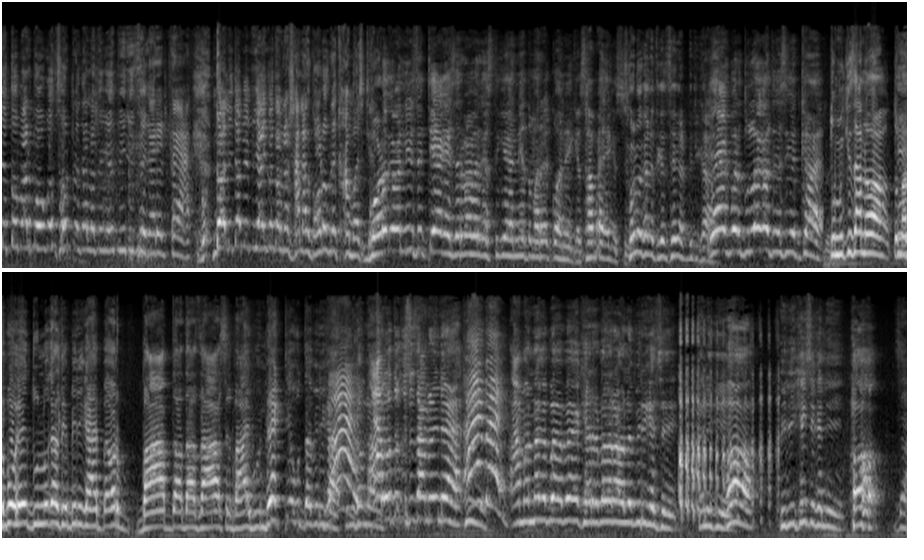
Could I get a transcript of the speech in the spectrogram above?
যে তোমার বউ ছোট কালা থেকে বিড়ি সিগারেট খায়। ডলি যাবে বিয়াই করতাম না শালার গড়কে খামাসছে বড় কেমন নিচে ট্যাগ আছে বাবার কাছ থেকে নিয়ে তোমার কনে কে ছাপাই গেছে। ছোট কালা থেকে সিগারেট বিড়ি খায়। একবার দুল্লাগাল থেকে সিগারেট খায়। তুমি কি জানো তোমার বউ হে দুল্লাগাল থেকে বিড়ি খায় ওর বাপ দাদা যা আছে ভাই বোন ব্যক্তি উদ্দা বিড়ি খায়? আরও তো কিছু জানোই না। আমার নাকি খেরের বেলা হলে বিড়ি খাইছে। নাকি? হ্যাঁ বিড়ি খাইছে খালি। যা।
